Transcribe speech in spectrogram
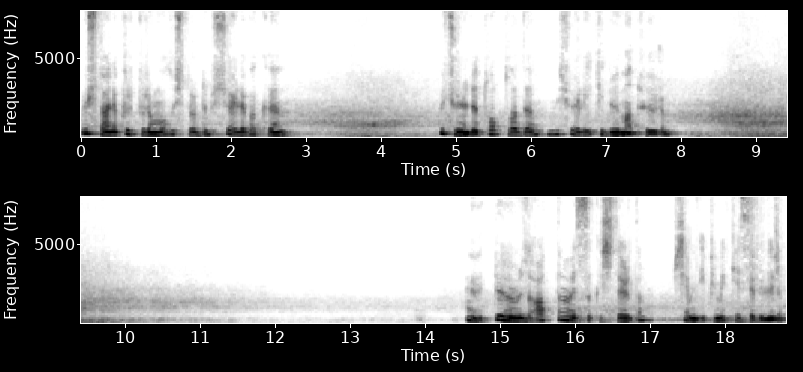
Üç tane pırpırımı oluşturdum. Şöyle bakın. Üçünü de topladım ve şöyle iki düğüm atıyorum. Evet düğümümüzü attım ve sıkıştırdım. Şimdi ipimi kesebilirim.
